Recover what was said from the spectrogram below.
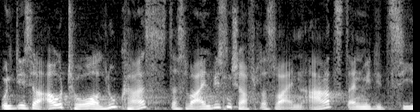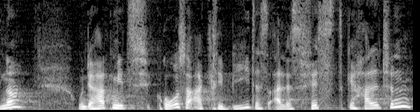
Und dieser Autor Lukas, das war ein Wissenschaftler, das war ein Arzt, ein Mediziner. Und er hat mit großer Akribie das alles festgehalten,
